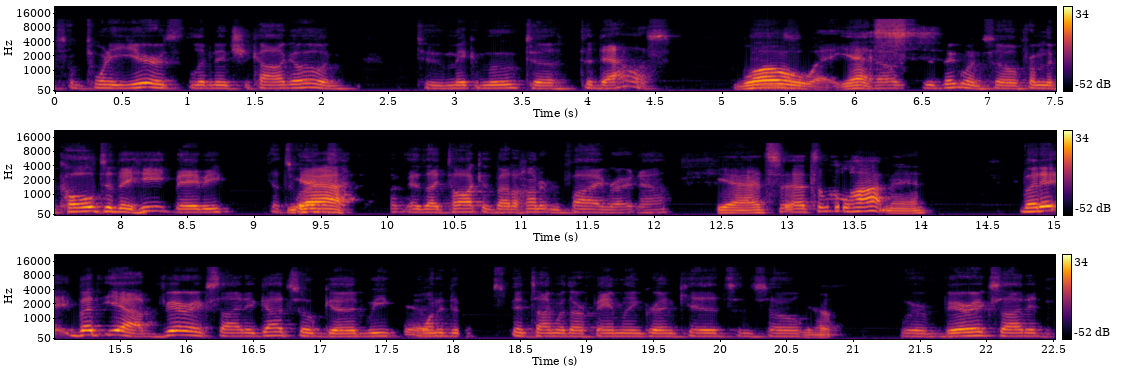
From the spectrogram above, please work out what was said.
some 20 years living in Chicago, and to make a move to to Dallas. Whoa, yes. the big one. So from the cold to the heat, baby. That's where yeah. as I talk, it's about 105 right now. Yeah, it's it's a little hot, man. But it, but yeah, very excited. Got so good. We yeah. wanted to spend time with our family and grandkids, and so yep. we're very excited.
